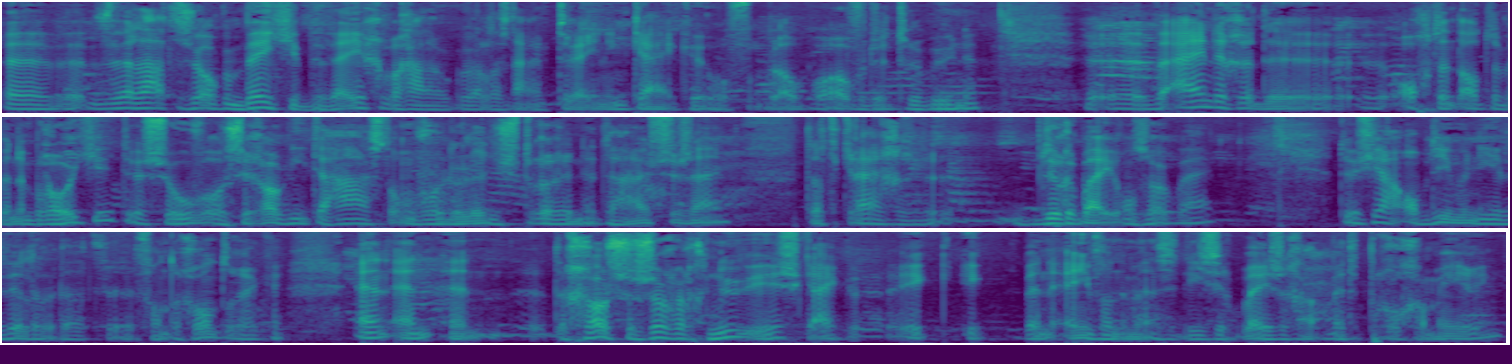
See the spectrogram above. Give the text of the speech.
Eh, we, we laten ze ook een beetje bewegen. We gaan ook wel eens naar een training kijken of we lopen over de tribune. Eh, we eindigen de ochtend altijd met een broodje. Dus ze hoeven zich ook niet te haasten om voor de lunch terug in het huis te zijn. Dat krijgen ze er bij ons ook bij. Dus ja, op die manier willen we dat eh, van de grond trekken. En, en, en de grootste zorg nu is, kijk, ik, ik ben een van de mensen die zich bezighoudt met de programmering.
